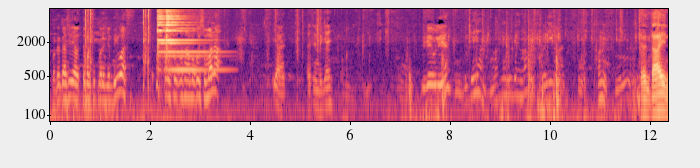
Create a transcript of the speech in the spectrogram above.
pagkakaso yan, tumagsik mo rin yung biwas. Eh, pagkaso kasama ko yung sumala. Yan, ito yung bigay. Bigay uli yan. Bigay yan, malaking bigay nga. Kaniwan. Ano? Rentahin.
